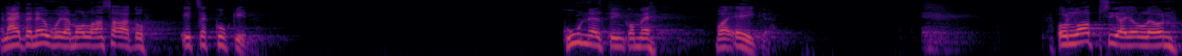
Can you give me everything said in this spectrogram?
Ja näitä neuvoja me ollaan saatu itse kukin. Kuunneltiinko me vai eikö? On lapsia, jolle on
